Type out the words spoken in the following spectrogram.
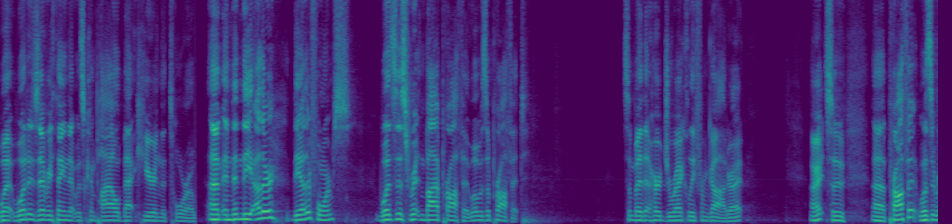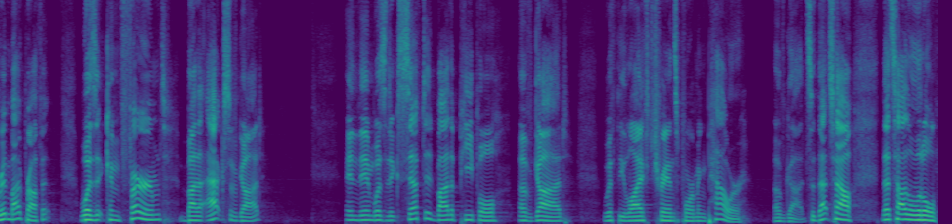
what what is everything that was compiled back here in the Torah, um, and then the other the other forms was this written by a prophet? What was a prophet? Somebody that heard directly from God, right? All right, so uh, prophet was it written by a prophet? Was it confirmed by the acts of God? And then was it accepted by the people of God with the life transforming power of God? So that's how that's how the little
